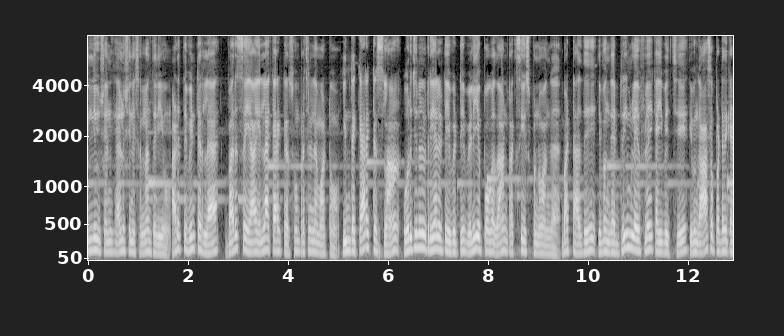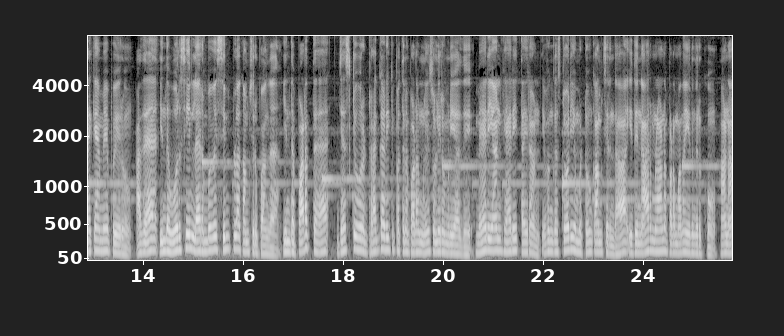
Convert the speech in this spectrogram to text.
இல்லியூஷன் ஹாலுசினேஷன்லாம் தெரியும். அடுத்து வின்டரில் வரிசையாக எல்லா கேரக்டர்ஸும் பிரச்சனையில் மாட்டோம். இந்த கேரக்டர்ஸ்லாம் ஒரிஜினல் ரியாலிட்டியை விட்டு வெளியே போக தான் ட்ரக்ஸ் யூஸ் பண்ணுவாங்க. பட் அது இவங்க ட்ரீம் லைஃப்லேயே கை வச்சு இவங்க ஆசைப்பட்டது கிடைக்காம போயிடும் அதை இந்த ஒரு சீனில் ரொம்பவே சிம்பிளாக காமிச்சிருப்பாங்க. இந்த படத்தை ஜஸ்ட் ஒரு ட்ரக் அடிக்ட் பற்றின படம்னு சொல்லிட முடியாது. மேரியான் ஹேரி தைரான் இவங்க ஸ்டோரியை மட்டும் காமிச்சிருந்தா இது நார்மல் நார்மலான படமா தான் இருந்திருக்கும். ஆனா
